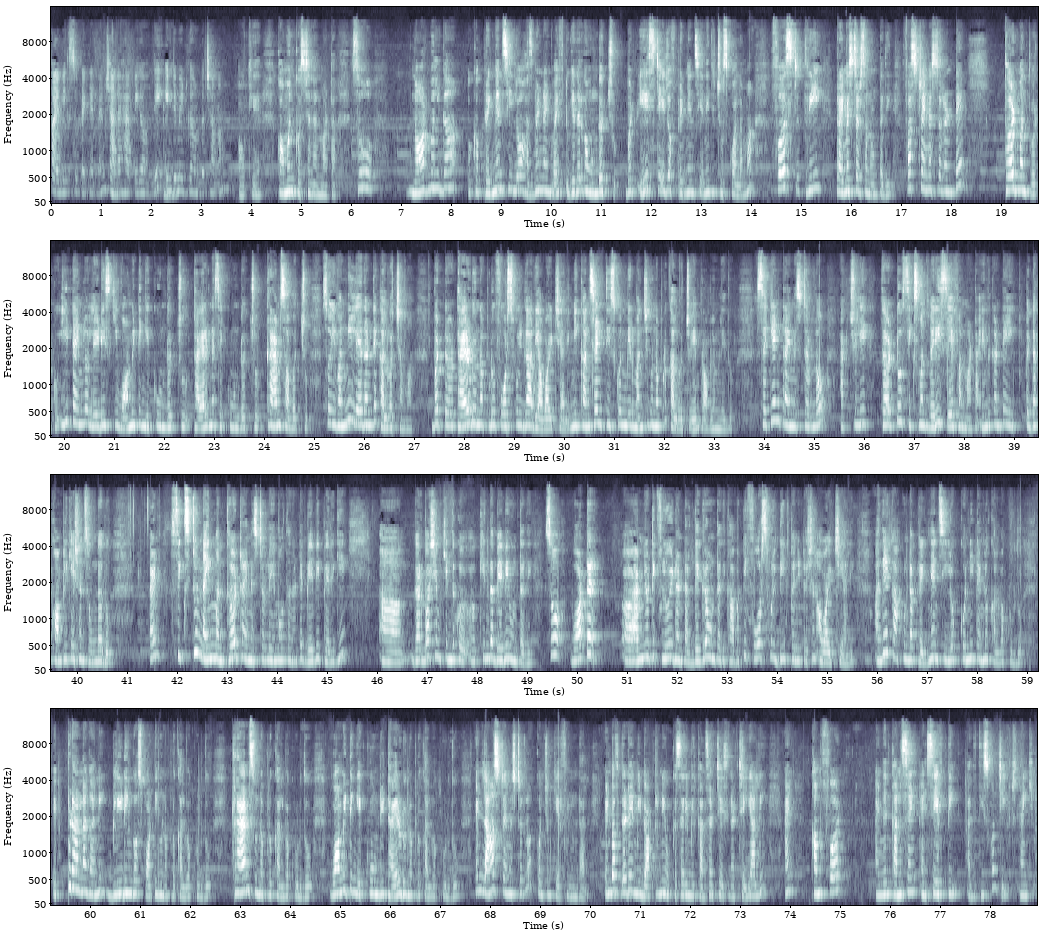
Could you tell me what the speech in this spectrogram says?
Five weeks pregnant ma'am చాలా హ్యాపీగా ఉంది. ఇంటిమేట్గా ఉండొచ్చా మ్యామ్ ఓకే కామన్ క్వశ్చన్ అనమాట సో నార్మల్గా ఒక ప్రెగ్నెన్సీలో హస్బెండ్ అండ్ వైఫ్ టుగెదర్గా ఉండొచ్చు. But A stage of pregnancy అనేది చూసుకోవాలమ్మా? ఫస్ట్ త్రీ ట్రైమెస్టర్స్ అని ఉంటుంది. ఫస్ట్ ట్రైమెస్టర్ అంటే థర్డ్ మంత్ వరకు ఈ టైంలో లేడీస్కి వామిటింగ్ ఎక్కువ ఉండొచ్చు టైర్డ్నెస్ ఎక్కువ ఉండొచ్చు క్రామ్స్ అవ్వచ్చు. సో ఇవన్నీ లేదంటే కలవచ్చమ్మా. బట్ టైర్డ్ ఉన్నప్పుడు ఫోర్స్ఫుల్గా అది అవాయిడ్ చేయాలి. మీ కన్సెంట్ తీసుకొని మీరు మంచిగా ఉన్నప్పుడు కలవచ్చు ఏం ప్రాబ్లం లేదు. Second ట్రైమిస్టర్లో actually third to six month very safe అనమాట ఎందుకంటే పెద్ద కాంప్లికేషన్స్ ఉండదు. And six to nine month third ట్రైమిస్టర్లో ఏమవుతుందంటే బేబీ పెరిగి గర్భాశయం కిందకు కింద బేబీ ఉంటుంది. సో వాటర్ అమ్యూటిక్ ఫ్లూయిడ్ అంటారు. దగ్గర ఉంటుంది కాబట్టి ఫోర్స్ఫుల్ డీప్ పెనిట్రేషన్ అవాయిడ్ చేయాలి. అదే కాకుండా ప్రెగ్నెన్సీలో కొన్ని టైంలో కలవకూడదు. ఎప్పుడన్నా కానీ బ్లీడింగ్ స్పాటింగ్ ఉన్నప్పుడు కలవకూడదు. క్రామ్స్ ఉన్నప్పుడు కలవకూడదు. వామిటింగ్ ఎక్కువ ఉండి టైర్డ్ ఉన్నప్పుడు కలవకూడదు. అండ్ లాస్ట్ ట్రైమిస్టర్లో కొంచెం కేర్ఫుల్ ఉండాలి. ఎండ్ ఆఫ్ ద డే మీ డాక్టర్ని ఒక్కసారి మీరు కన్సల్ట్ చేసినట్టు చేయాలి. And comfort and then consent and safety అది తీసుకొని చేయొచ్చు. Thank you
